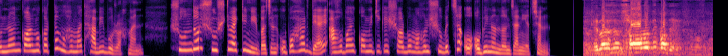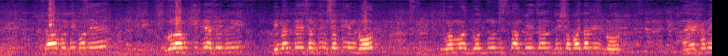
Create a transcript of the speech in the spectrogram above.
উন্নয়ন কর্মকর্তা মোহাম্মদ হাবিবুর রহমান। সুন্দর, সুষ্ঠু একটি নির্বাচন উপহার দেয় আহ্বায়ক কমিটিকে সর্বমহল শুভেচ্ছা ও অভিনন্দন জানিয়েছেন। সভাপতি পদে। সভাপতি পদে গোলাম চৌধুরী ভোট। মোহাম্মদ বদরুল ইসলাম পেয়েছেন দুইশো পঁয়তাল্লিশ ভোট। আর এখানে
